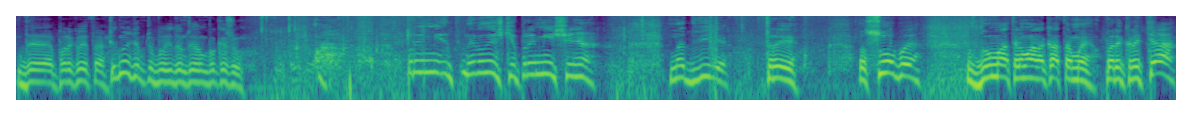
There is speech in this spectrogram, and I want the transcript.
де перекрита. Ну, йдемо, йдемо, я вам покажу. Примі... невеличке приміщення на дві-три особи з двома-трьома накатами перекриття,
